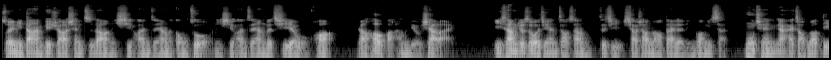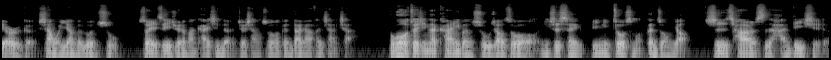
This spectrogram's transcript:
所以你当然必须要先知道你喜欢怎样的工作，你喜欢怎样的企业文化，然后把他们留下来。以上就是我今天早上自己小小脑袋的灵光一闪。目前应该还找不到第二个像我一样的论述，所以自己觉得蛮开心的，就想说跟大家分享一下。不过我最近在看一本书，叫做《你是谁比你做什么更重要》，是查尔斯·韩蒂写的。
